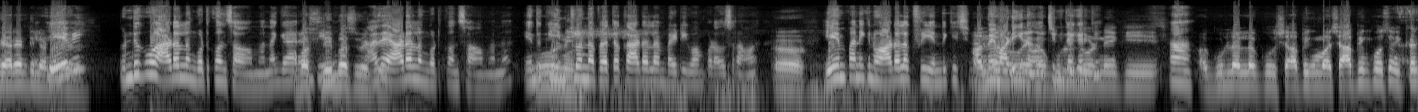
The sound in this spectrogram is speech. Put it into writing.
గ్యారంటీలు ఏవి? ఎందుకు ఆడోళ్ళని కొట్టుకొని సావమన్నా గ్యారంటీ అదే ఆడోళ్ళని కొట్టుకొని సావమన్నా ఎందుకు. ఇంట్లో ఉన్న ప్రతి ఒక్క ఆడోళ్ళని బయటికి పంపడం అవసరమా? ఏం పనికి నువ్వు ఆడోళ్ళకి ఫ్రీ ఎందుకు ఇచ్చినా మేము అడిగినా వచ్చిన దగ్గరికి. గుళ్ళకు షాపింగ్ షాపింగ్ కోసం ఇక్కడ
